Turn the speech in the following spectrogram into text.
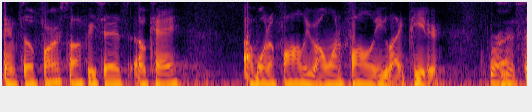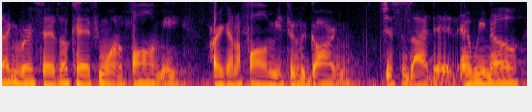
And so, first off, he says, Okay, I want to follow you. I want to follow you like Peter. Right. And the second verse says, Okay, if you want to follow me, are you going to follow me through the garden, just as I did? And we know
